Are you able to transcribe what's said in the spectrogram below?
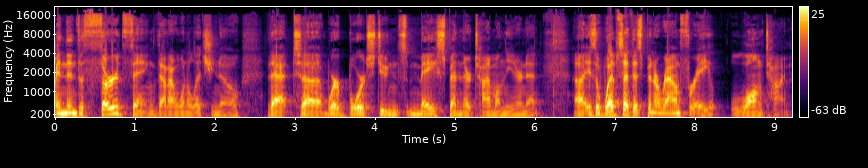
And then the third thing that I want to let you know that uh, where bored students may spend their time on the internet uh, is a website that's been around for a long time.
